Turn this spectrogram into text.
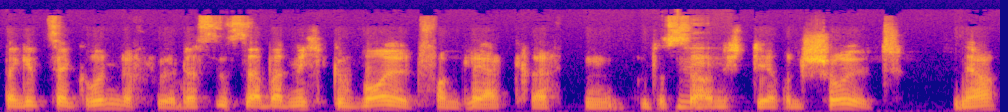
Da gibt es ja Gründe für. Das ist aber nicht gewollt von Lehrkräften und das ist nee. auch nicht deren Schuld. Ja,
